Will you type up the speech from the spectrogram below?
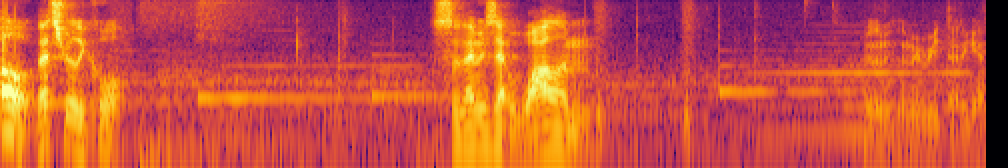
Oh, that's really cool. So that means that while I'm... Wait, let, me, let me read that again.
